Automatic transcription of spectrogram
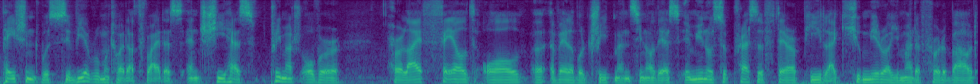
patient with severe rheumatoid arthritis, and she has pretty much over her life failed all uh, available treatments. You know, there's immunosuppressive therapy like Humira, you might have heard about,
